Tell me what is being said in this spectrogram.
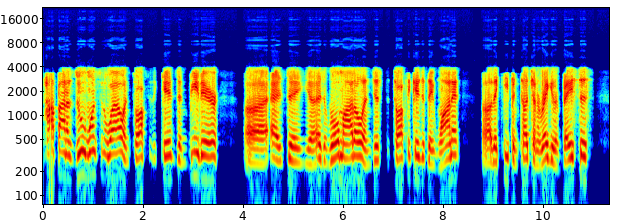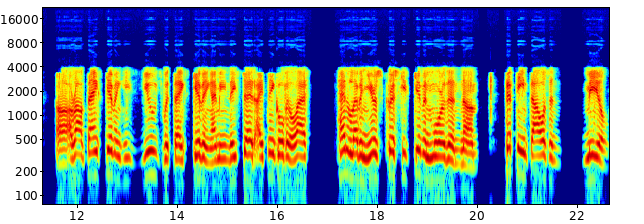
hop on a Zoom once in a while and talk to the kids and be there uh, as a uh, as a role model and just talk to kids if they want it. Uh, they keep in touch on a regular basis. Uh, around Thanksgiving, he's huge with Thanksgiving. I mean, they said I think over the last 10, 11 years, Chris, he's given more than um, 15,000 meals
